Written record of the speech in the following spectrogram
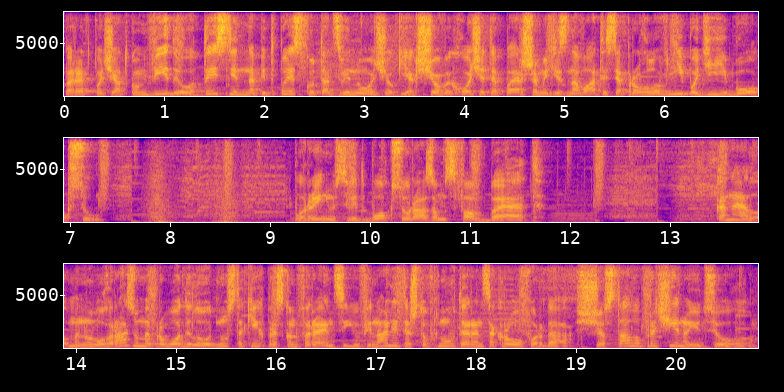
Перед початком відео тисніть на підписку та дзвіночок, якщо ви хочете першими дізнаватися про головні події боксу. Поринь у світ боксу разом з Фавбет. Канело, минулого разу ми проводили одну з таких прес-конференцій. У фіналі ти штовхнув Теренса Кроуфорда. Що стало причиною цього?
